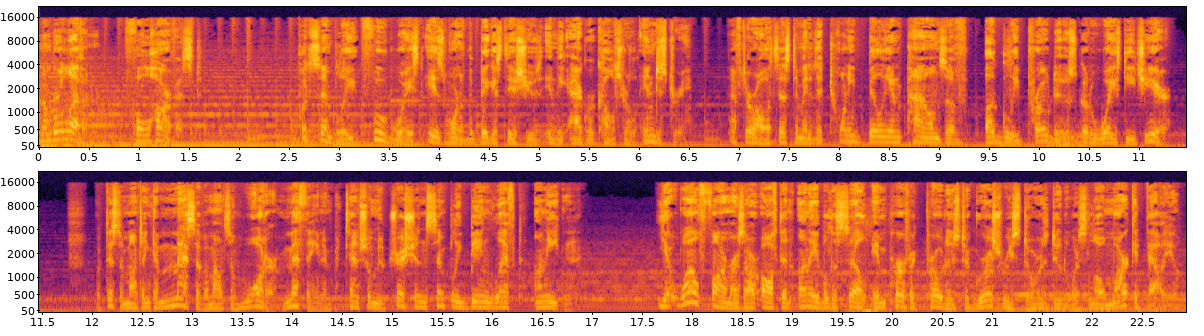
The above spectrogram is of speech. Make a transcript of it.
Number 11. Full Harvest. Put simply, food waste is one of the biggest issues in the agricultural industry, after all, it's estimated that 20 billion pounds of ugly produce go to waste each year, with this amounting to massive amounts of water, methane, and potential nutrition simply being left uneaten. Yet while farmers are often unable to sell imperfect produce to grocery stores due to its low market value,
